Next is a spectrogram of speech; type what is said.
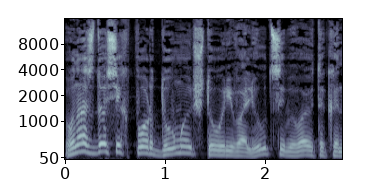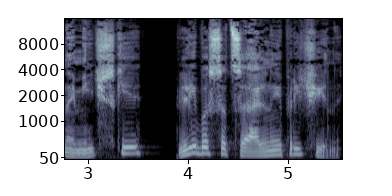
У нас до сих пор думают, что у революции бывают экономические либо социальные причины.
